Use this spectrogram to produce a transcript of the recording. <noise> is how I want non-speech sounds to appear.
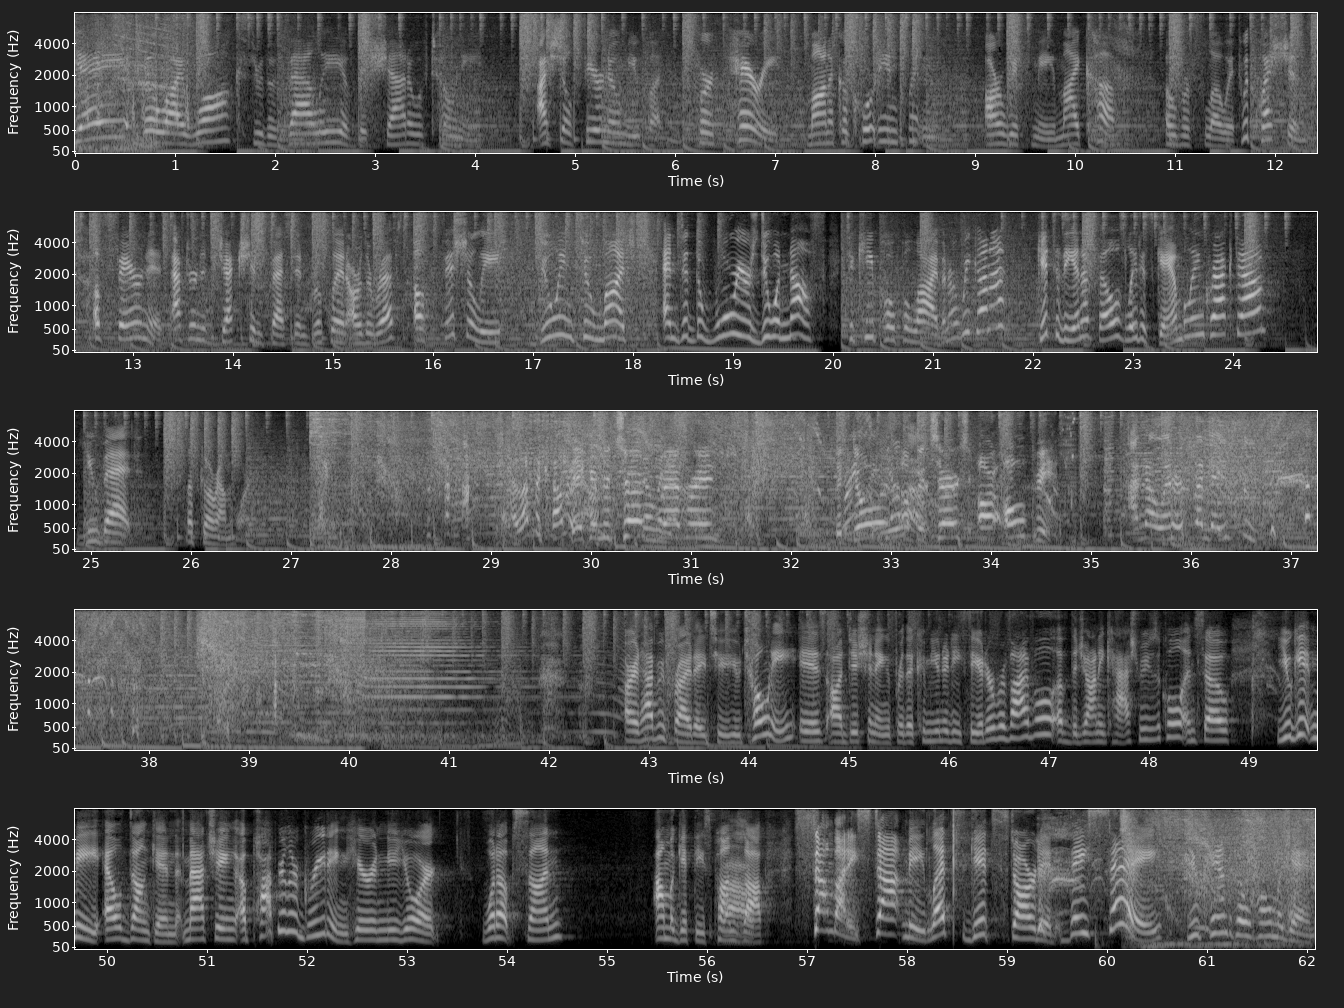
Yea, though I walk through the valley of the shadow of Tony, I shall fear no mute button. For Harry, Monica, Courtney, and Clinton are with me. My cup overfloweth with questions of fairness. After an ejection fest in Brooklyn, are the refs officially doing too much? And did the Warriors do enough to keep hope alive? And are we gonna get to the NFL's latest gambling crackdown? You bet. Let's go around the horn. I love the color. Take him to church, So Reverend. The Bring doors of the church are open. I know in her Sunday suit. All right, happy Friday to you. Tony is auditioning for the community theater revival of the Johnny Cash musical. And so you get me, Elle Duncan, matching a popular greeting here in New York. What up, son? I'm gonna get these puns Wow. off. Somebody stop me. Let's get started. They say you can't go home again.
